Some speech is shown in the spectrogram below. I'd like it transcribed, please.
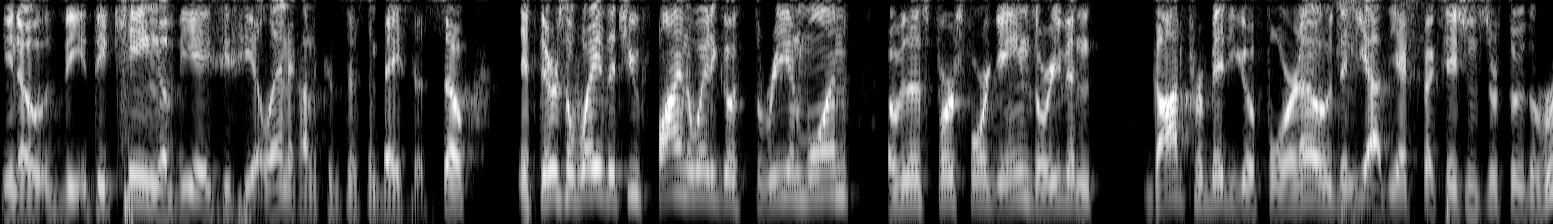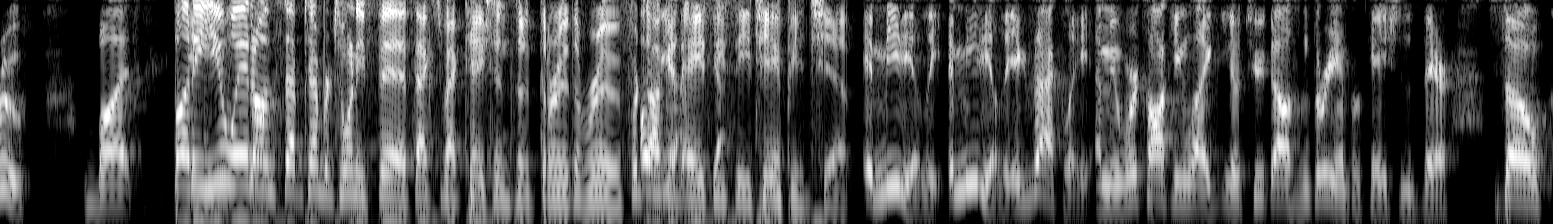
you know, the the king of the ACC Atlantic on a consistent basis. So if there's a way that you find a way to go three and one over those first four games, or even God forbid you go four and zero, then yeah, the expectations are through the roof. But buddy, you, you win on September 25th. Expectations are through the roof. We're oh, talking yeah, ACC yeah. championship immediately. Immediately, exactly. I mean, we're talking like you know 2003 implications there. So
